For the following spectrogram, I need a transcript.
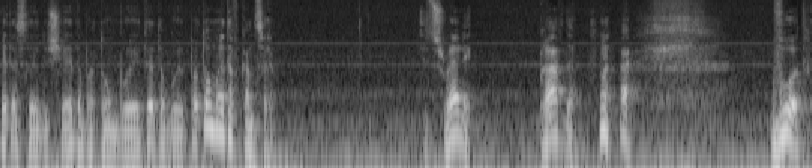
это следующее, это потом будет, это будет, потом это в конце. It's ready. Правда? Вот.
